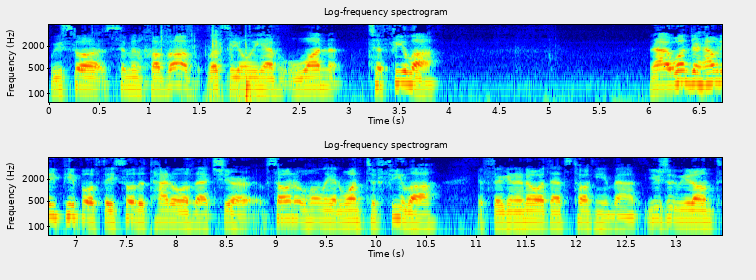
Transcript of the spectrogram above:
we saw Simin Chavav. Let's say only have one tefillah. Now I wonder how many people, if they saw the title of that shir, someone who only had one tefillah, if they're going to know what that's talking about. Usually we don't,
